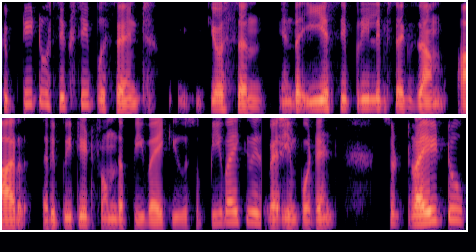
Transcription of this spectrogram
50 to 60 percent question in the ESE prelims exam are repeated from the PYQ. So PYQ is very important. So try to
